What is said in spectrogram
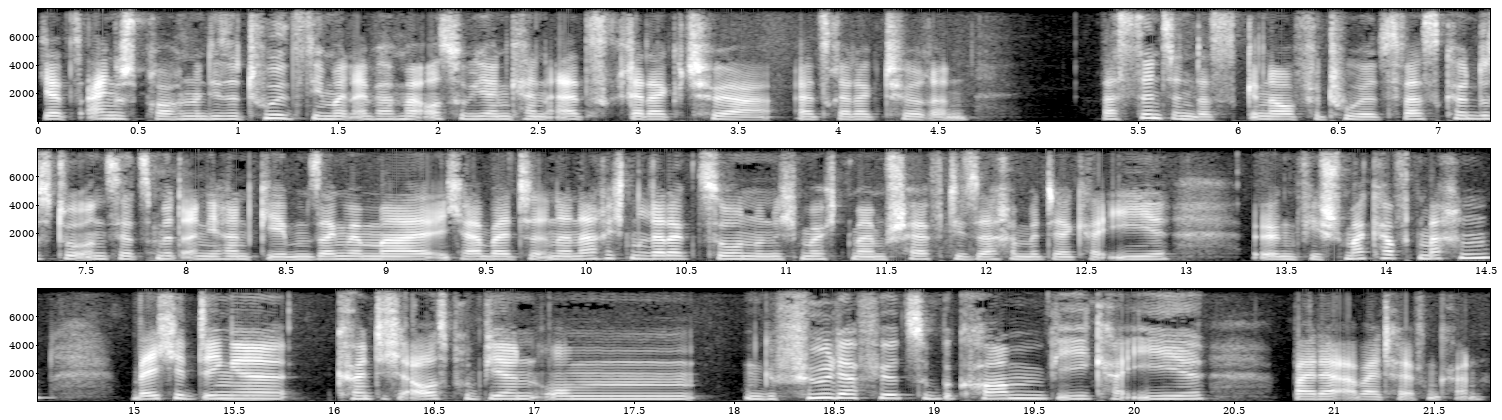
jetzt angesprochen und diese Tools, die man einfach mal ausprobieren kann als Redakteur, als Redakteurin. Was sind denn das genau für Tools? Was könntest du uns jetzt mit an die Hand geben? Sagen wir mal, ich arbeite in der Nachrichtenredaktion und ich möchte meinem Chef die Sache mit der KI irgendwie schmackhaft machen. Welche Dinge könnte ich ausprobieren, um ein Gefühl dafür zu bekommen, wie KI bei der Arbeit helfen kann?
